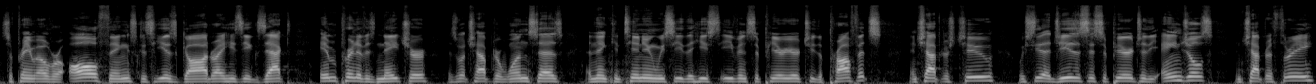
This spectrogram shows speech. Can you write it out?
supreme over all things because He is God, right? He's the exact imprint of his nature, is what chapter 1 says. And then continuing, we see that he's even superior to the prophets. In chapters 2, we see that Jesus is superior to the angels. In chapter 3,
